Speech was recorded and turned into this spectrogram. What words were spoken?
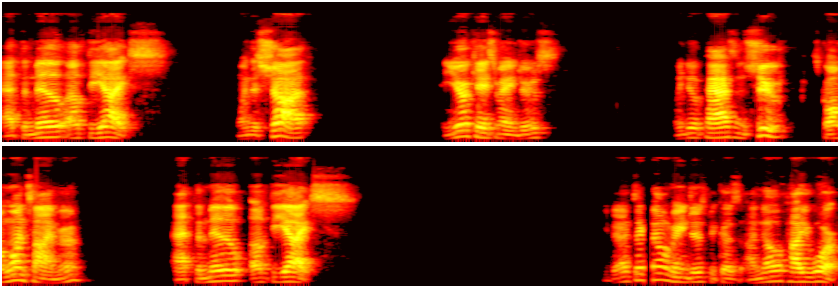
at the middle of the ice. When the shot, in your case, Rangers, when you do a pass and shoot, it's called one timer at the middle of the ice. You better take note, Rangers, because I know how you work.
